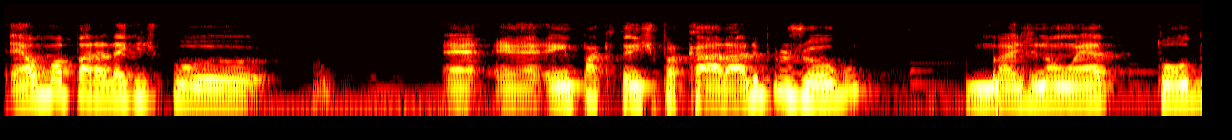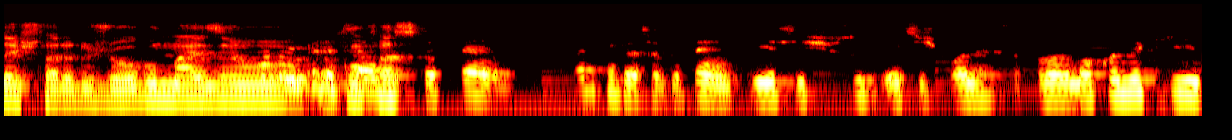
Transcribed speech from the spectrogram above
é uma parada que, tipo, é, é, é impactante pra caralho pro jogo, mas não é toda a história do jogo, mas eu, eu confesso. Sabe que impressão que eu tenho? Que esses, esses spoilers que você tá falando é uma coisa que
